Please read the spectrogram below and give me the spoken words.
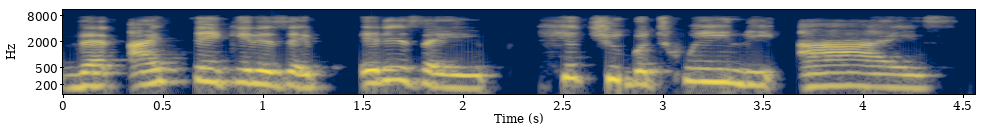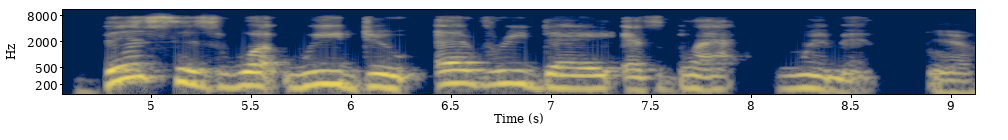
that i think it is a it is a hit you between the eyes this is what we do every day as Black women. Yeah.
